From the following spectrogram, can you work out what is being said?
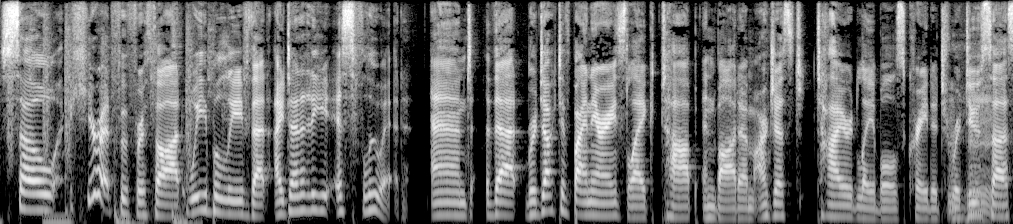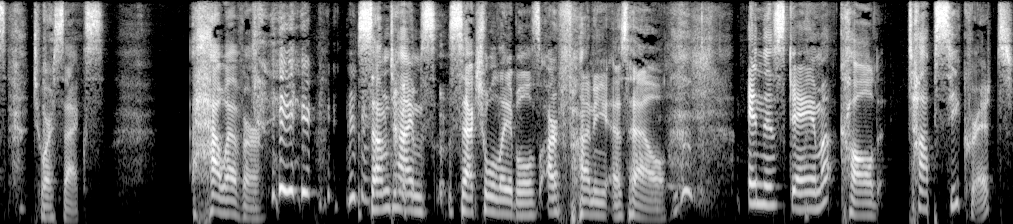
So, here at Food for Thought, we believe that identity is fluid and that reductive binaries like top and bottom are just tired labels created to mm-hmm. reduce us to our sex. However, sometimes sexual labels are funny as hell. In this game called Top Secret,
